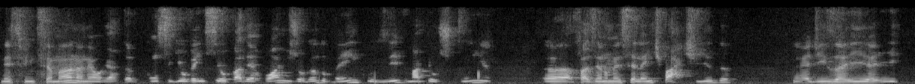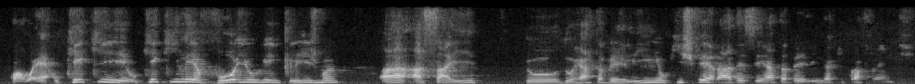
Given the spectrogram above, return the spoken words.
nesse fim de semana, né? O Hertha conseguiu vencer o Paderborn jogando bem, inclusive, Matheus Cunha uh, fazendo uma excelente partida. Né? Diz aí, aí qual é o que que o que que levou Jürgen Klinsmann a, a sair do, do Hertha Berlim, o que esperar desse Hertha Berlim daqui para frente.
